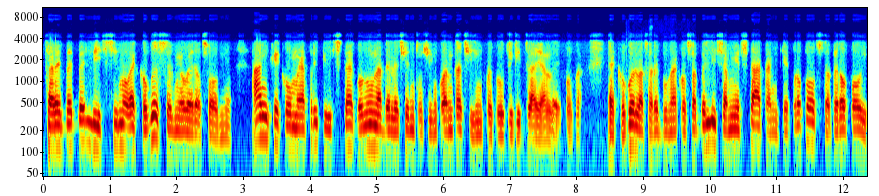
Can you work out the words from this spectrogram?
sarebbe bellissimo, ecco questo è il mio vero sogno, anche come apripista con una delle 155 che utilizzai all'epoca. Ecco, quella sarebbe una cosa bellissima, mi è stata anche proposta, però poi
